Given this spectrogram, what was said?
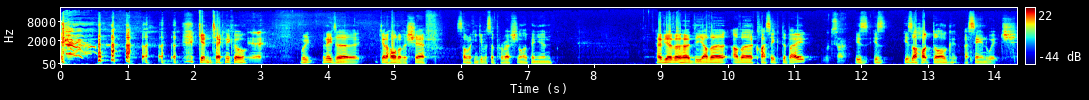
Getting technical. Yeah. We, we need to get a hold of a chef. Someone can give us a professional opinion. Have you ever heard the other other classic debate? What's that? Is is is a hot dog a sandwich?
